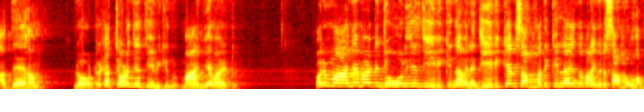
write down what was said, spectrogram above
അദ്ദേഹം ലോട്ടറി കച്ചവടം ചെയ്ത് ജീവിക്കുന്നു മാന്യമായിട്ട്. ഒരു മാന്യമായിട്ട് ജോലി ചെയ്ത് ജീവിക്കുന്നവനെ ജീവിക്കാൻ സമ്മതിക്കില്ല എന്ന് പറയുന്നൊരു സമൂഹം.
